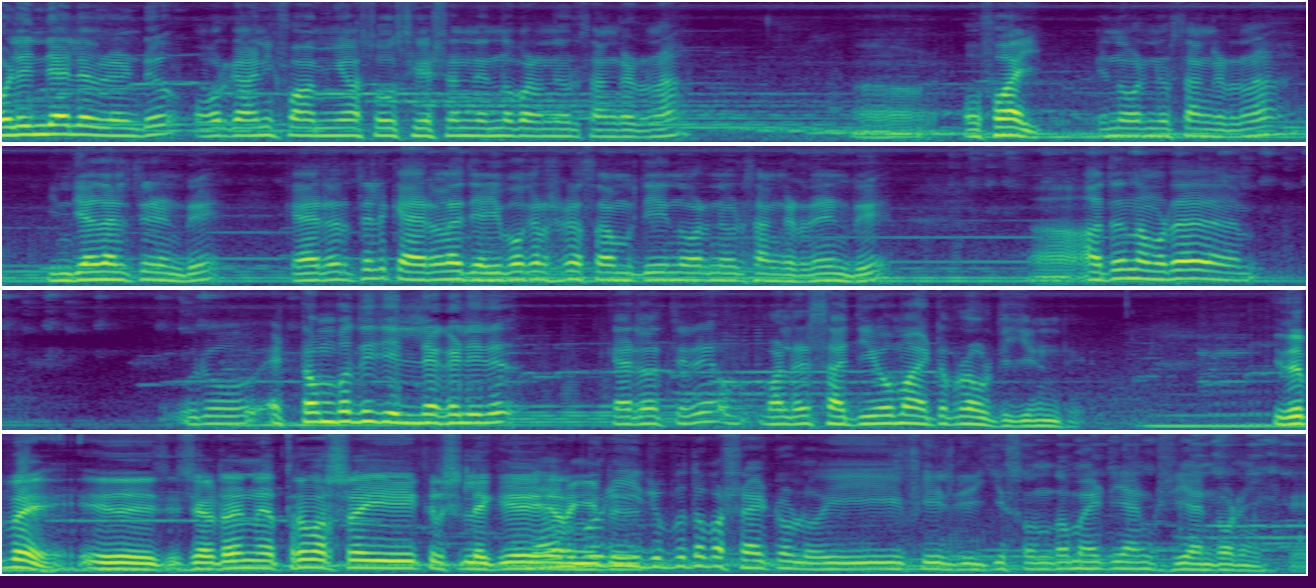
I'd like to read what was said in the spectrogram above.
ഓൾ ഇന്ത്യ ലെവലുണ്ട് ഓർഗാനിക് ഫാമിംഗ് അസോസിയേഷൻ എന്ന് പറഞ്ഞൊരു സംഘടന. ഒഫായ് എന്ന് പറഞ്ഞൊരു സംഘടന ഇന്ത്യ തലത്തിലുണ്ട്. കേരളത്തിൽ കേരള ജൈവ കർഷക സമിതി എന്ന് പറഞ്ഞൊരു സംഘടനയുണ്ട്. അത് നമ്മുടെ ഒരു എട്ടൊമ്പത് ജില്ലകളിൽ കേരളത്തിൽ വളരെ സജീവമായിട്ട് പ്രവർത്തിക്കുന്നുണ്ട്. ഇതിപ്പോ ചേട്ടൻ എത്ര വർഷമായി ഈ കൃഷിയിലേക്ക് ഇറങ്ങിയിട്ട്? ഇരുപത് വർഷമായിട്ടുള്ളൂ ഈ ഫീൽഡിലേക്ക്. സ്വന്തമായിട്ട് ഞാൻ കൃഷി ചെയ്യാൻ തുടങ്ങിയിട്ട്.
